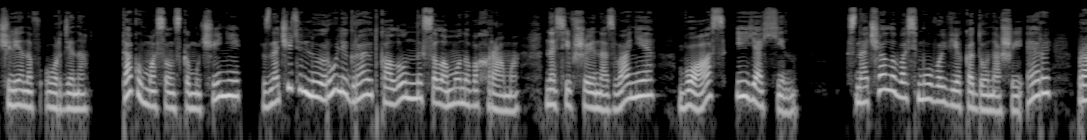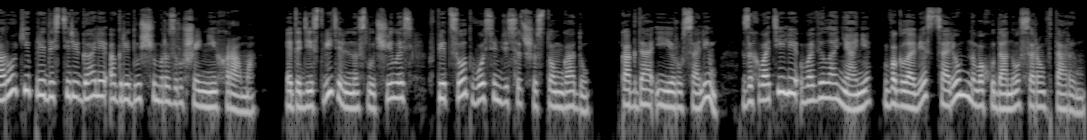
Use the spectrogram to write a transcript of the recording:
членов ордена. Так в масонском учении значительную роль играют колонны Соломонова храма, носившие название Боас и Яхин. С начала VIII века до нашей эры пророки предостерегали о грядущем разрушении храма. Это действительно случилось в 586 году, когда Иерусалим захватили вавилоняне во главе с царем Новохудоносором II.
